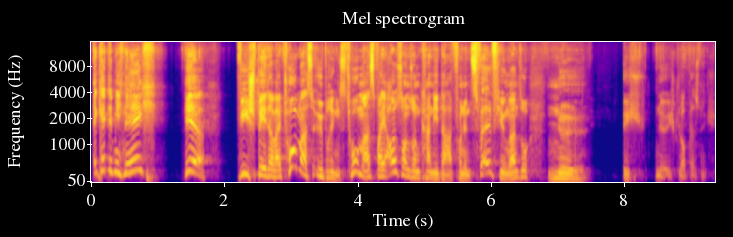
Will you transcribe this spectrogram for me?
Erkennt ihr mich nicht? Hier, wie später bei Thomas übrigens. Thomas war ja auch so ein Kandidat von den zwölf Jüngern. So, nö, ich, nö, ich glaube das nicht.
